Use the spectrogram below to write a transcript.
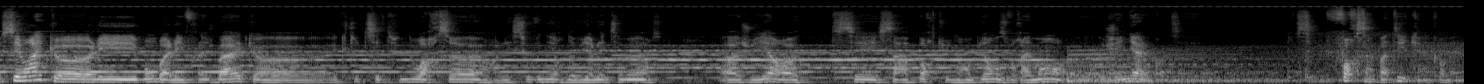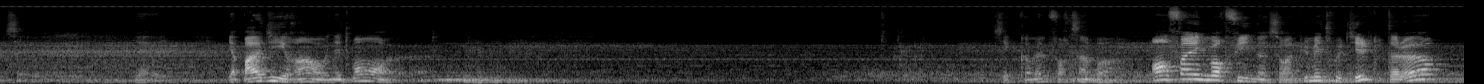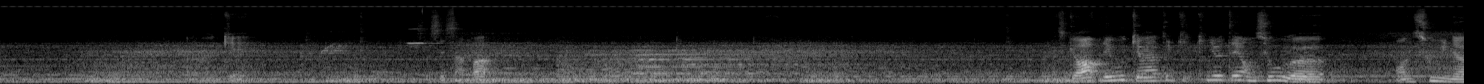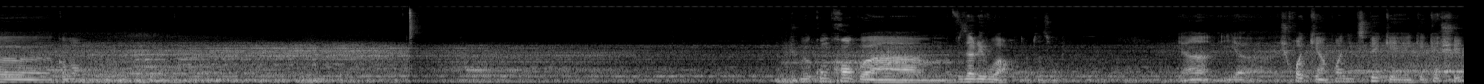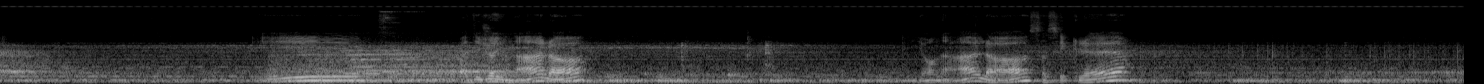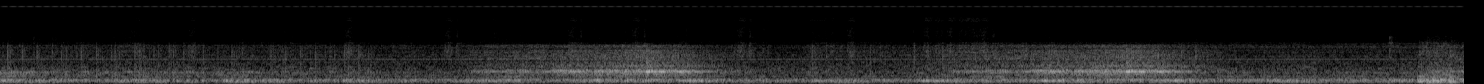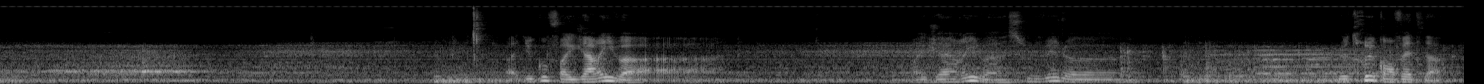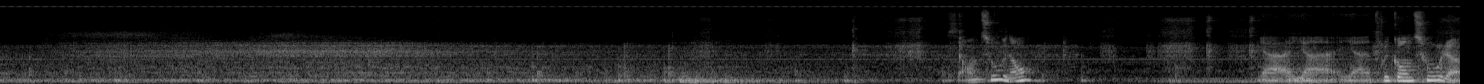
C'est vrai que les, bon, bah, les flashbacks, euh, avec toute cette noirceur, les souvenirs de Violet Summers, euh, je veux dire, euh, c'est, ça apporte une ambiance vraiment géniale. Quoi. C'est, fort sympathique hein, quand même. C'est, y a, y a pas à dire, hein, honnêtement. c'est quand même fort sympa. Enfin une morphine, ça aurait pu m'être utile tout à l'heure. Ok. Ça sympa. Parce que rappelez-vous qu'il y avait un truc qui clignotait en dessous. euh, en dessous une... euh, comment? Je me comprends quoi. Vous allez voir de toute façon. Il y a, un- il je crois qu'il y a un point d'XP qui est caché. Déjà il y en a un là. Il y en a un là, ça c'est clair. Bah, du coup, il faudrait que j'arrive à. faudrait que j'arrive à soulever le. le truc en fait là. C'est en dessous, non? Il y a, y, a, y a un truc en dessous là.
